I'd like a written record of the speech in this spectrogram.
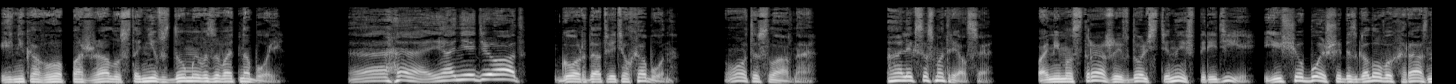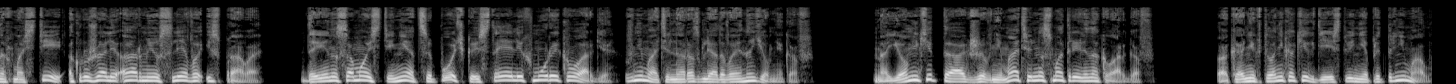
И никого, пожалуйста, не вздумай вызывать на бой». «Ага, я не идиот», — гордо ответил Хабун. «Вот и славно». Алекс осмотрелся. Помимо стражей вдоль стены впереди, еще больше безголовых разных мастей окружали армию слева и справа. Да и на самой стене цепочкой стояли хмурые кварги, внимательно разглядывая наемников. Наемники также внимательно смотрели на кваргов. Пока никто никаких действий не предпринимал.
